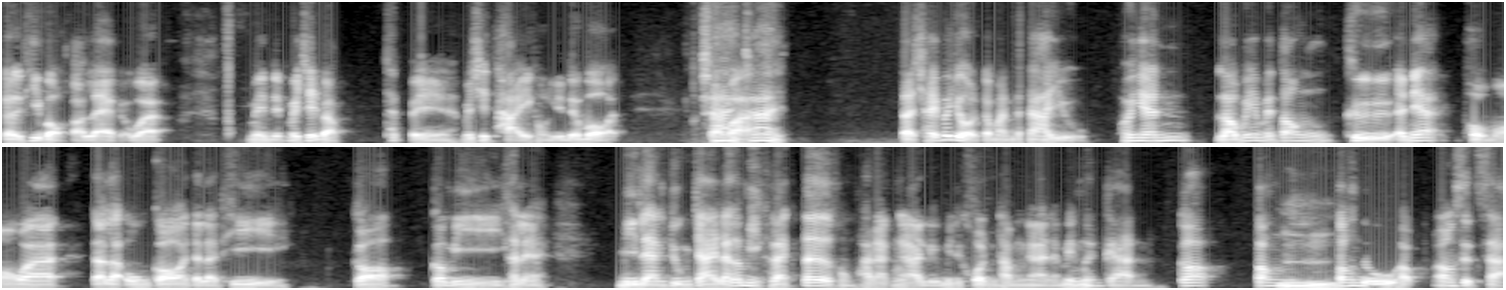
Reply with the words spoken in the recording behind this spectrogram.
ก็เลยที่บอกตอนแรกว่า ไม่ได้ไม่ใช่แบบเป็น ไม่ใช่ไทป์ของลีดเดอร์บอร์ดใช่แต่ว่าใช่แต่ใช้ประโยชน์กับมันได้อยู่ เพราะฉะนั้นเราไม่จำเป็นต้องคือ อันเนี้ยผมมองว่าแต่ละองค์กรแต่ละที่ก็ก็มีอะไรยกมีแรงจูงใจแล้วก็มีคาแรคเตอร์ของพนักงาน หรือมีคนทำงานอะไม่เหมือนกัน ก็ต้องอืมต้องดูครับต้องศึกษา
